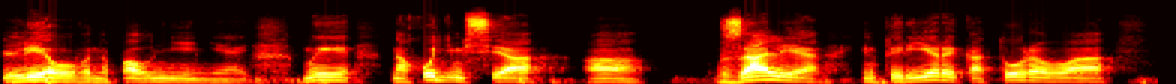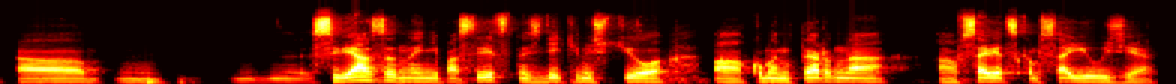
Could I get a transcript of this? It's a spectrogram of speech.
левого наполнения. Мы находимся а, в зале, интерьеры которого а, связанные непосредственно с деятельностью а, Коминтерна а, в Советском Союзе.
